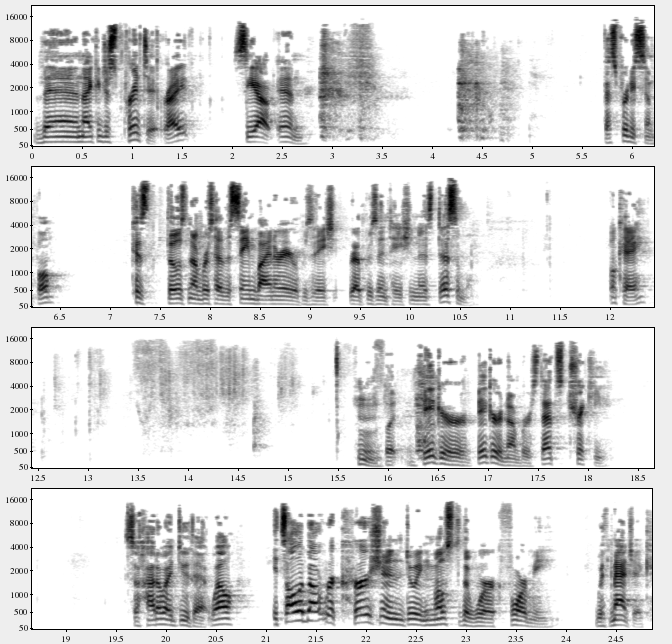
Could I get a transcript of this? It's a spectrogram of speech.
then I can just print it, right? cout n. That's pretty simple because those numbers have the same binary representation, representation as decimal. Okay. Hmm, but bigger, bigger numbers, that's tricky. So how do I do that? Well, it's all about recursion doing most of the work for me with magic,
